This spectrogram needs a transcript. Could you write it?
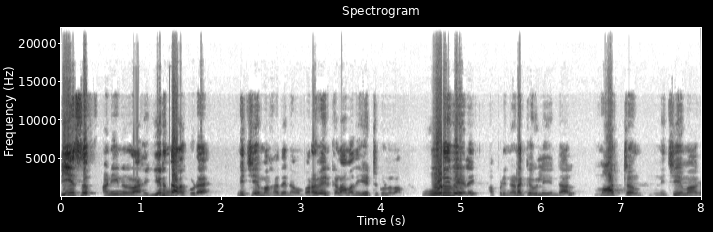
டிஎஸ்எஃப் அணியினராக இருந்தாலும் கூட நிச்சயமாக அதை நாம் வரவேற்கலாம் அதை ஏற்றுக்கொள்ளலாம். ஒருவேளை அப்படி நடக்கவில்லை என்றால் மாற்றம் நிச்சயமாக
